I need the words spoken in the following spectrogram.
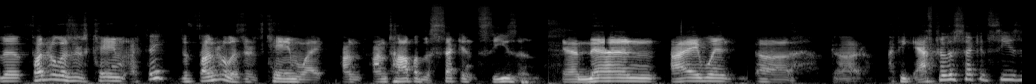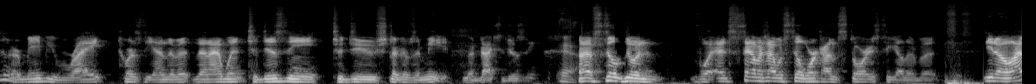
The Thunder Lizards came. I think the Thunder Lizards came like on on top of the second season, and then I went. uh God, I think after the second season, or maybe right towards the end of it, then I went to Disney to do Schnookums and Meat. Went back to Disney. Yeah. I was still doing voice. And Savage and I would still work on stories together, but you know, I,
